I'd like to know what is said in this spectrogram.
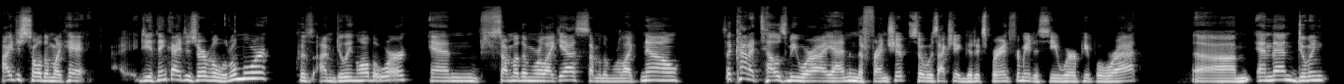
I just told them like, hey, do you think I deserve a little more because I'm doing all the work? And some of them were like, yes. Some of them were like, no. So it kind of tells me where I am in the friendship. So it was actually a good experience for me to see where people were at. Um, and then doing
